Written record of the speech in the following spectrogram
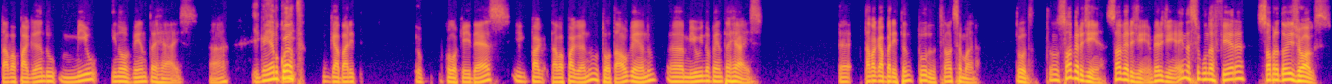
tava pagando R$ 1.090, tá? E ganhando quanto? Gabarit... Eu coloquei 10 e pag... tava pagando o total, ganhando uh, R$ 1.090. É, tava gabaritando tudo no final de semana. Tudo. Então, só verdinha, só verdinha, verdinha. Aí na segunda-feira sobra dois jogos.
